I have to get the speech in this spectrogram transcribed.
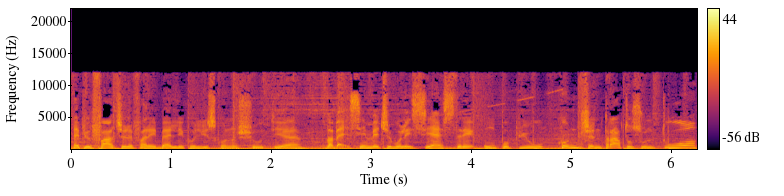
È più facile fare i belli con gli sconosciuti, eh? Vabbè, se invece volessi essere un po' più concentrato sul tuo,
